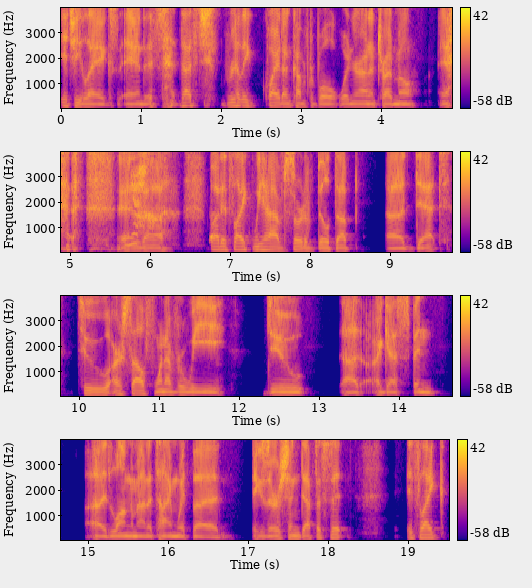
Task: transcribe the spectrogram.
itchy legs, and it's that's really quite uncomfortable when you're on a treadmill. and yeah. uh, but it's like we have sort of built up a debt to ourselves whenever we do, uh, I guess, spend a long amount of time with a exertion deficit. It's like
